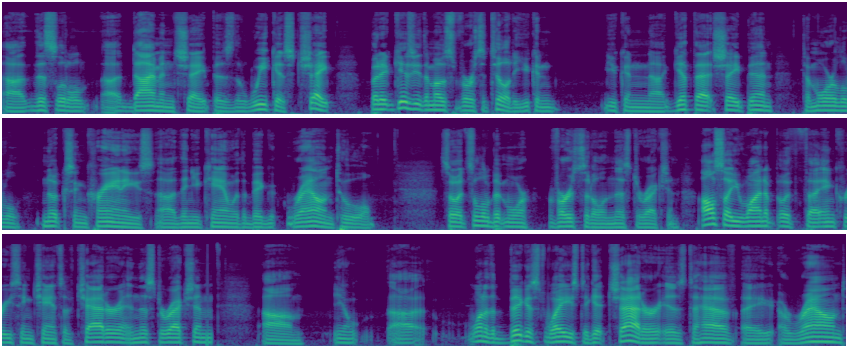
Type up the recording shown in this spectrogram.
Uh, this little uh, diamond shape is the weakest shape, but it gives you the most versatility. You can you can uh, get that shape in to more little nooks and crannies uh, than you can with a big round tool. So it's a little bit more versatile in this direction. Also, you wind up with increasing chance of chatter in this direction. Um, you know, uh, one of the biggest ways to get chatter is to have a, a round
